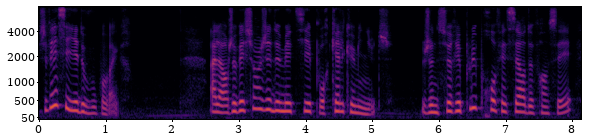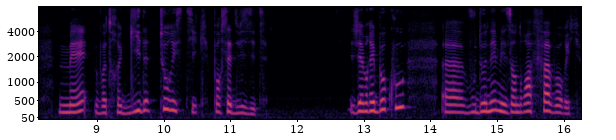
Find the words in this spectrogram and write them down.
Je vais essayer de vous convaincre. Alors, je vais changer de métier pour quelques minutes. Je ne serai plus professeur de français, mais votre guide touristique pour cette visite. J'aimerais beaucoup euh, vous donner mes endroits favoris.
